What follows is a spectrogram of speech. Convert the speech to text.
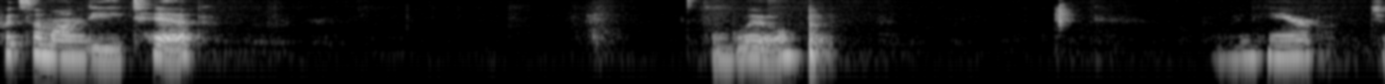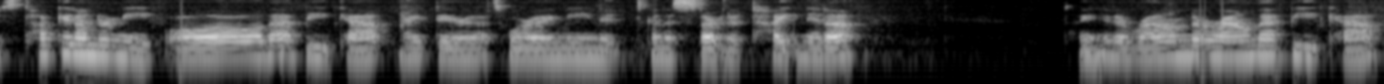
Put some on the tip, some glue. Go in here, just tuck it underneath all that bead cap right there. That's where I mean it's going to start to tighten it up. Tighten it around around that bead cap.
